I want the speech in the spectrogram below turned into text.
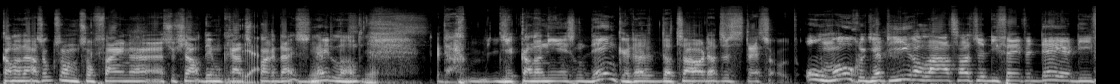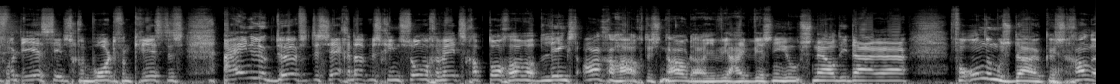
Canada is ook zo'n zo'n fijne eh, sociaal-democratisch Ja. paradijs als Ja. Nederland. Ja. Daar- je kan er niet eens aan denken. Dat, dat, zou, dat, is, dat is onmogelijk. Je hebt hier al laatst had je die VVD'er die voor het eerst sinds de geboorte van Christus eindelijk durfde te zeggen dat misschien sommige wetenschap toch wel wat links aangehaald is. Nou, daar, hij wist niet hoe snel die daar eh, voor onder moest duiken. Schande,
